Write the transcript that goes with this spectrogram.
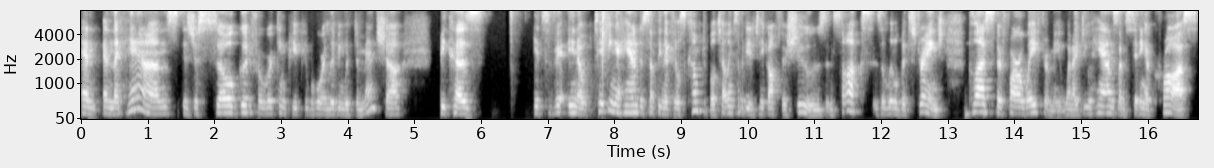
And and the hands is just so good for working people who are living with dementia, because it's you know taking a hand is something that feels comfortable. Telling somebody to take off their shoes and socks is a little bit strange. Plus they're far away from me. When i do hands i'm sitting across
